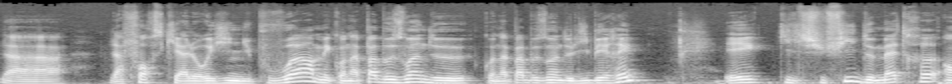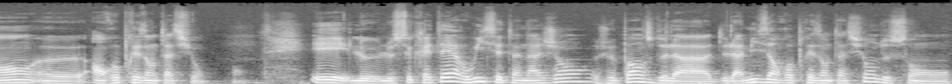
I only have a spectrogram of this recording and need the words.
la, la force qui est à l'origine du pouvoir, mais qu'on n'a pas besoin de, qu'on n'a pas besoin de libérer et qu'il suffit de mettre en, euh, en représentation. Et le, le secrétaire, oui, c'est un agent, je pense, de la, de la mise en représentation de, son,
